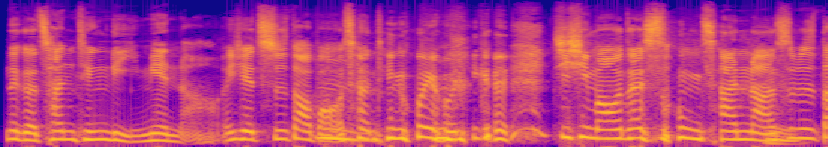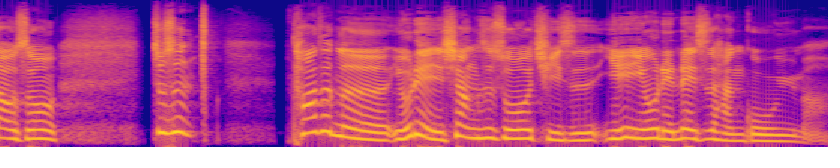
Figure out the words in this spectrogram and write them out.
那个餐厅里面啊，一些吃到饱的餐厅会有那个机器猫在送餐啊，是不是？到时候就是它这个有点像是说，其实也有点类似韩国语嘛，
